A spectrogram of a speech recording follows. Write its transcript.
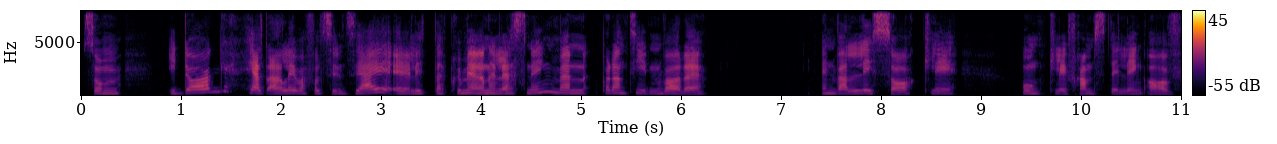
som i dag, helt ærlig i hvert fall syns jeg, er litt deprimerende lesning, men på den tiden var det en veldig saklig, ordentlig fremstilling av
